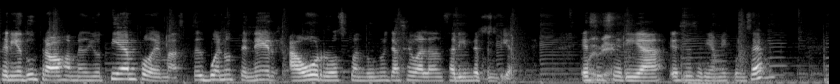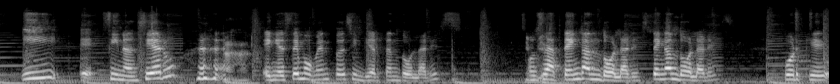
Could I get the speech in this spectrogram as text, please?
teniendo un trabajo a medio tiempo, además. Es bueno tener ahorros cuando uno ya se va a lanzar independiente. Ese sería, ese sería mi consejo. Y eh, financiero, en este momento es invierta en dólares. O sea, tengan dólares, tengan dólares porque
